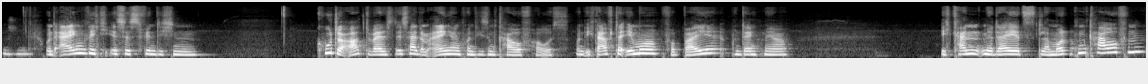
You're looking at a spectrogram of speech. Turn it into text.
Mhm. Und eigentlich ist es, finde ich, ein guter Ort, weil es ist halt am Eingang von diesem Kaufhaus. Und ich laufe da immer vorbei und denke mir, ich kann mir da jetzt Klamotten kaufen,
